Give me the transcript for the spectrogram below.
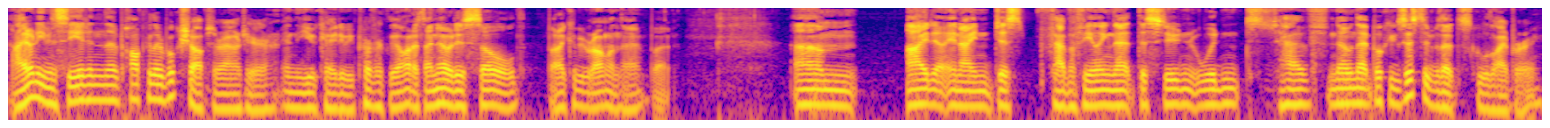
I don't even see it in the popular bookshops around here in the UK. To be perfectly honest, I know it is sold, but I could be wrong on that. But um, I and I just have a feeling that the student wouldn't have known that book existed without the school library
